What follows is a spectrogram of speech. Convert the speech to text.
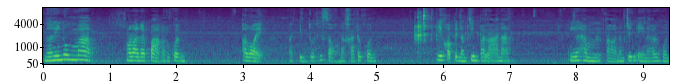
เนื้อนี่นุ่มมากละลายในปากค่ะทุกคน อร่อย มากินตัวที่สองนะคะ ทุกคน นี่ขอเป็นน้ำจิ้มปลาร้านะ อันนี้ทำน้ำจิ้มเองนะคะทุกคน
